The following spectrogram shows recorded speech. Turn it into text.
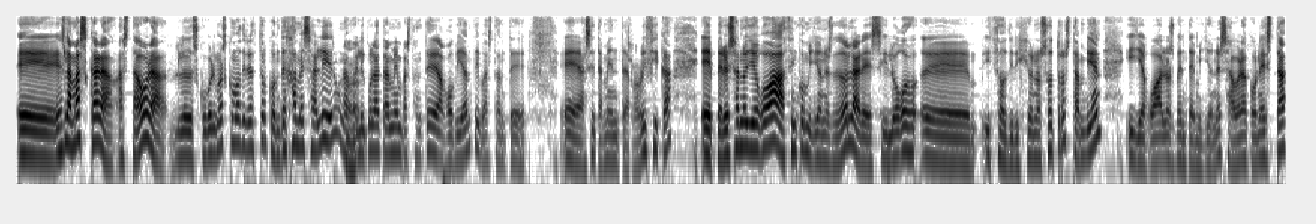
Es la más cara hasta ahora. Lo descubrimos como director con Déjame salir, una película también bastante agobiante y bastante eh, así también terrorífica, eh, pero esa no llegó a 5 millones de dólares y luego eh, hizo Dirigió Nosotros también y llegó a los 20 millones. Ahora con esta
